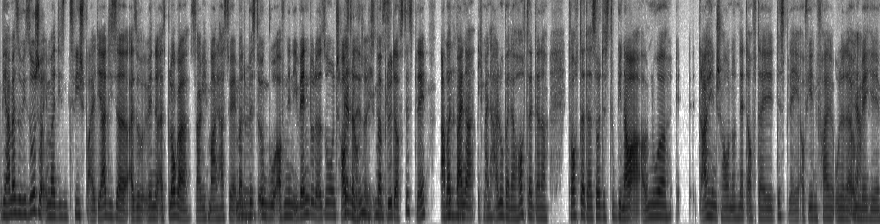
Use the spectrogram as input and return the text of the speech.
wir haben ja sowieso schon immer diesen Zwiespalt, ja, dieser, also wenn du als Blogger, sage ich mal, hast du ja immer, mhm. du bist irgendwo auf einem Event oder so und schaust genau, dann irgendwie immer das. blöd aufs Display. Aber mhm. bei einer, ich meine, hallo, bei der Hochzeit deiner Tochter, da solltest du genau nur dahin schauen und nicht auf dein Display, auf jeden Fall. Oder da irgendwelche ja.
